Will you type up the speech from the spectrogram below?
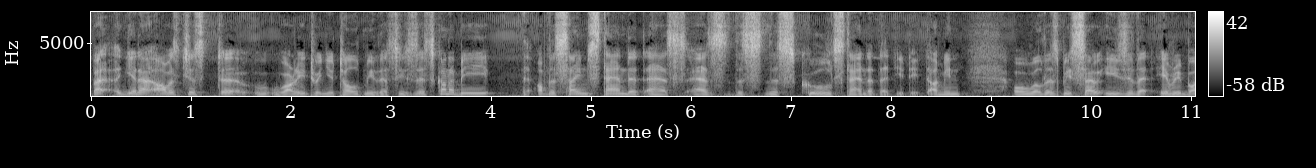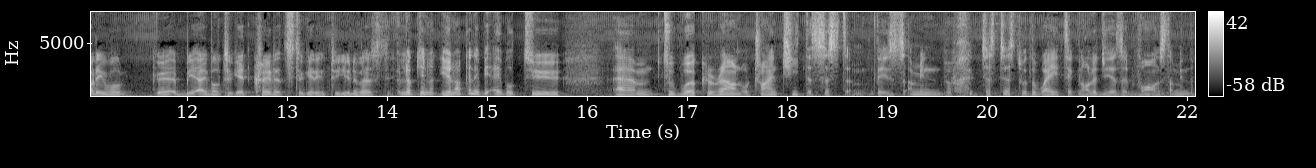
But you know, I was just uh, worried when you told me this. Is this going to be of the same standard as as this the school standard that you did? I mean, or will this be so easy that everybody will uh, be able to get credits to get into university? Look, you're not, you're not going to be able to um, to work around or try and cheat the system. There's, I mean, just just with the way technology has advanced, I mean, the,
